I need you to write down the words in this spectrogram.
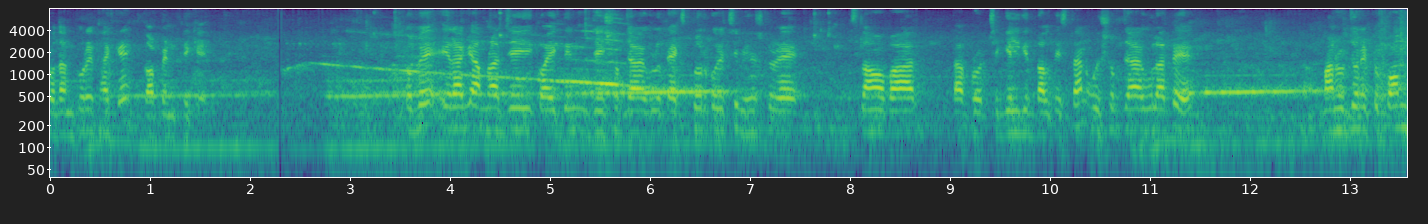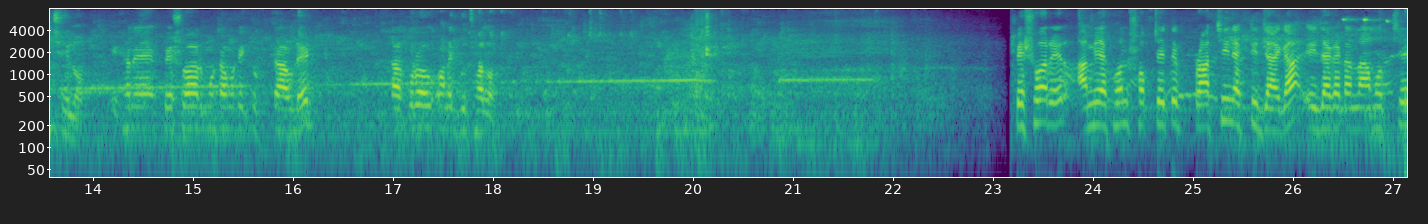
প্রদান করে থাকে গভর্নমেন্ট থেকে। তবে এর আগে আমরা যেই কয়েকদিন যেই সব জায়গাগুলোতে এক্সপ্লোর করেছি, বিশেষ করে ইসলামাবাদ তারপর হচ্ছে গিলগিত বালতিস্তান ওই সব জায়গাগুলোতে মানুষজন একটু কম ছিল। এখানে পেশোয়ার মোটামুটি একটু ক্রাউডেড তারপরেও অনেক গুছালো। পেশোয়ারের আমি এখন সবচাইতে প্রাচীন একটি জায়গা, এই জায়গাটার নাম হচ্ছে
